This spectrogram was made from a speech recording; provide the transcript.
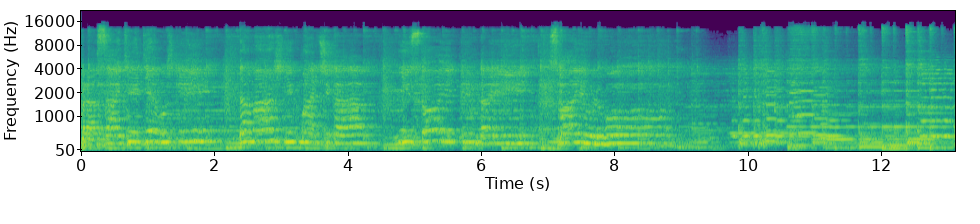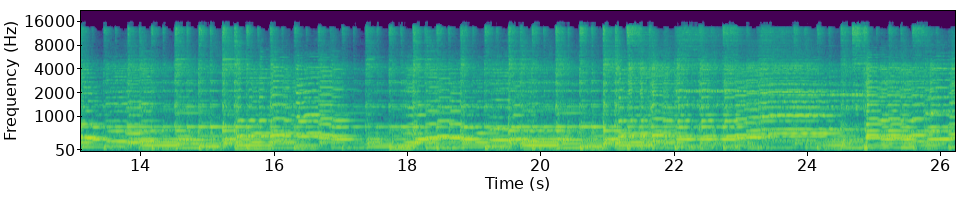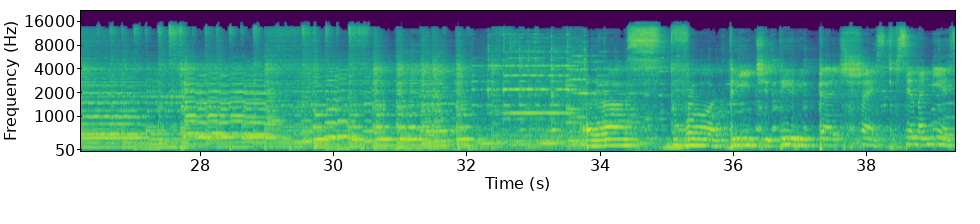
Бросайте девушки, домашних мальчиков, не стоит им дарить свою любовь.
